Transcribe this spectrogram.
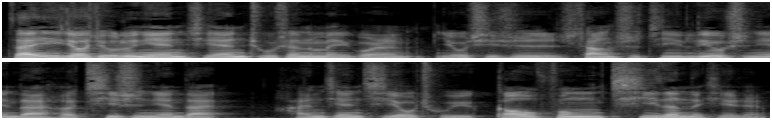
在一九九六年前出生的美国人，尤其是上世纪六十年代和七十年代含铅汽油处于高峰期的那些人，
